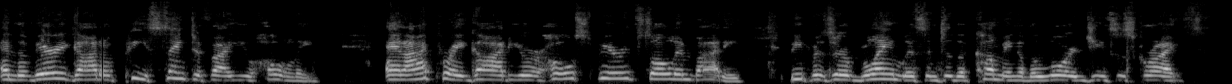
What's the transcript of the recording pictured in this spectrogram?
And the very God of peace sanctify you wholly. And I pray, God, your whole spirit, soul, and body be preserved blameless until the coming of the Lord Jesus Christ.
